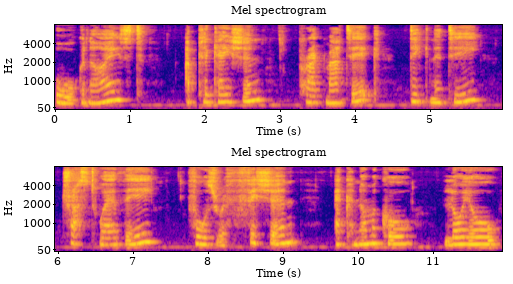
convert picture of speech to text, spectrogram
organized, application, pragmatic, dignity, trustworthy, fours are efficient, economical, loyal,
